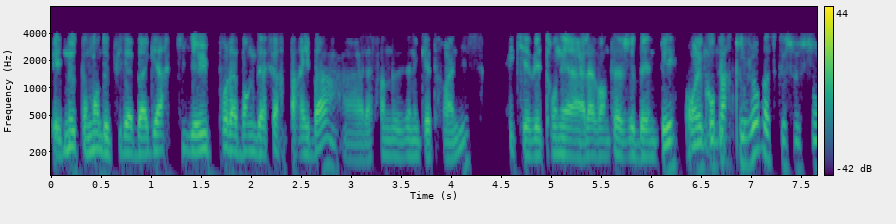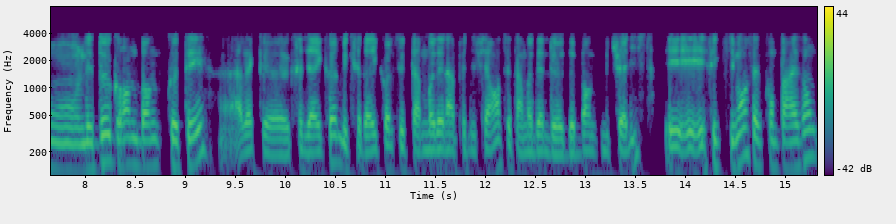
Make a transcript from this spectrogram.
et notamment depuis la bagarre qu'il y a eu pour la banque d'affaires Paribas à la fin des années 90 et qui avait tourné à l'avantage de BNP. On les compare toujours parce que ce sont les deux grandes banques cotées avec euh, Crédit Agricole, mais Crédit Agricole c'est un modèle un peu différent, c'est un modèle de, banque mutualiste. Et, effectivement, cette comparaison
